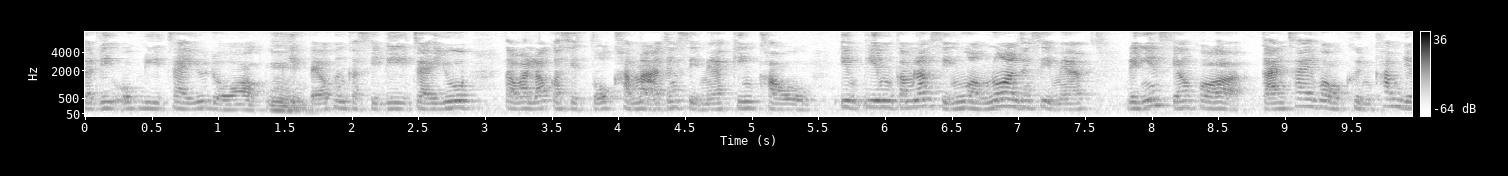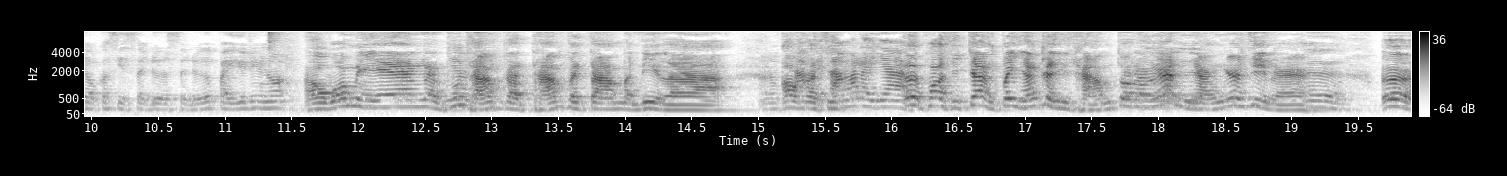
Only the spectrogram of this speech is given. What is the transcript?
ก็ดีอกดีใจอยู่ดอกอืมพี่แป๋วเพิ่นก็สิดีใจอยู่แต่ว่าเราก็สิตกขมาจังสิแหม่กินข้าวอิ่มๆกำลังสิง่วงนอนจังสิแหม่ได้ยินเสียงพอการใช้เว้าขึ้นคำเดียวก็สิสะเดือสะเดือไปอยู่เด้เนาะเอาว่าแม่นน่ะผู้ถามก็ถามไปตามอันนี้ล่ะ เอาตามกระไปสิตามมารยาทเออพ่อสิจ้างไปหยังก็สิถามตัวละงานหยังจังซี่นะเออ เออ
